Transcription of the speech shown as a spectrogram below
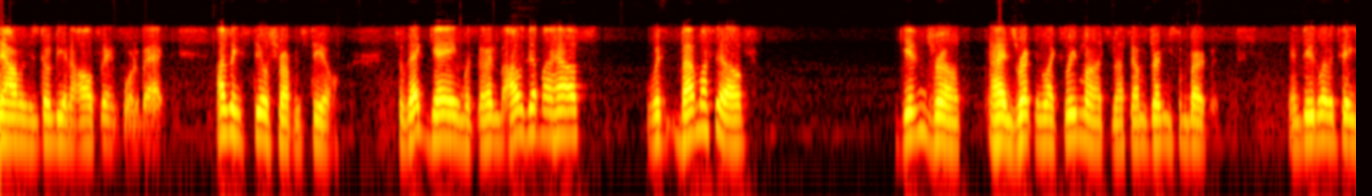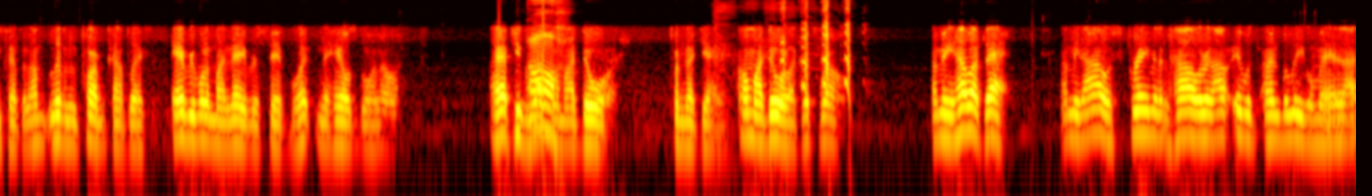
down and who's going to be in the Hall of Fame quarterback. I think steel sharpens steel. So that game was. I was at my house with by myself, getting drunk. I hadn't drunk in like three months, and I said I'm drinking some bourbon. And dude, let me tell you something. I'm living in an apartment complex. Every one of my neighbors said, "What in the hell's going on?" I had people knocking oh. on my door from that game. On my door, like, "What's wrong?" I mean, how about that? I mean, I was screaming and hollering. I, it was unbelievable, man. I,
